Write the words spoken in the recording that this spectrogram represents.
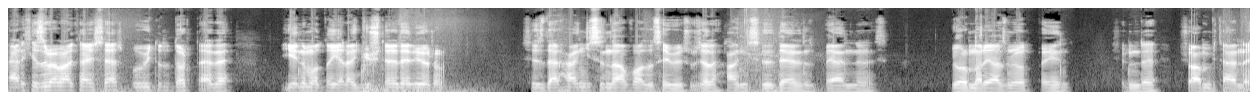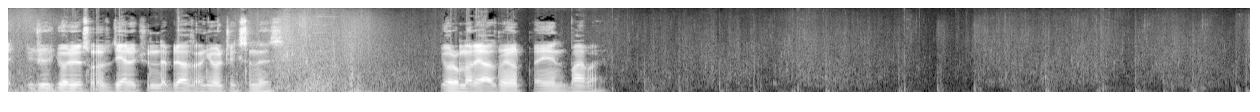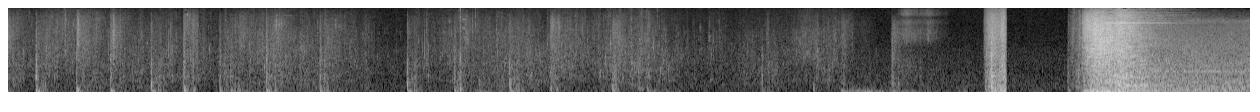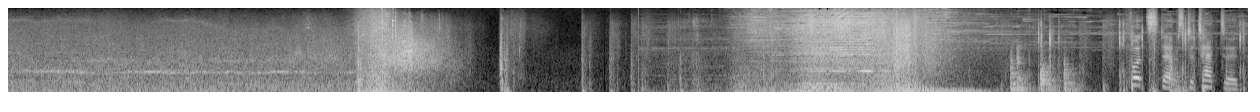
Herkese merhaba arkadaşlar. Bu videoda 4 tane yeni modda gelen güçleri deniyorum. Sizler hangisini daha fazla seviyorsunuz ya da hangisini beğendiniz, beğendiniz? Yorumlara yazmayı unutmayın. Şimdi şu an bir tane gücü görüyorsunuz. Diğer üçünü de birazdan göreceksiniz. Yorumlara yazmayı unutmayın. Bay bay. Footsteps detected.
